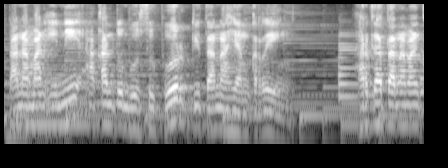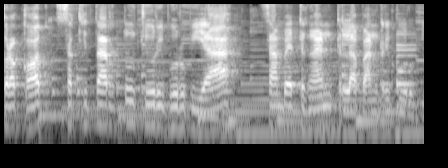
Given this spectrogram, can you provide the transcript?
Tanaman ini akan tumbuh subur di tanah yang kering. Harga tanaman krokot sekitar Rp7.000 sampai dengan Rp8.000.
